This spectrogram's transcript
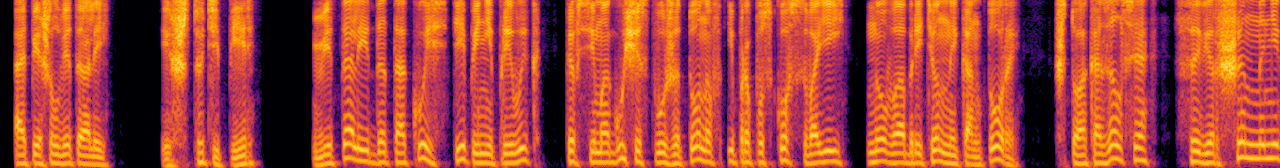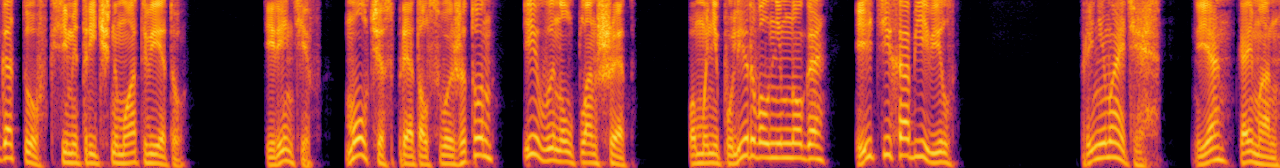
— опешил Виталий. «И что теперь?» Виталий до такой степени привык ко всемогуществу жетонов и пропусков своей новообретенной конторы, что оказался совершенно не готов к симметричному ответу. Терентьев молча спрятал свой жетон и вынул планшет. Поманипулировал немного и тихо объявил. «Принимайте. Я Кайман».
